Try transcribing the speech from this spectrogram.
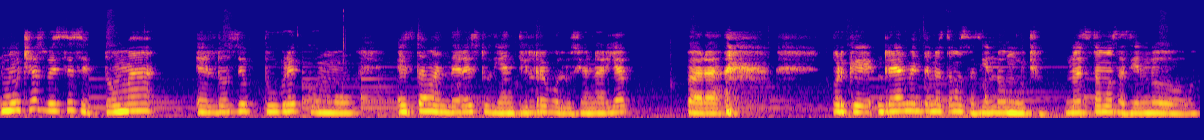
muchas veces se toma el 2 de octubre como esta bandera estudiantil revolucionaria para... porque realmente no estamos haciendo mucho, no estamos haciendo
